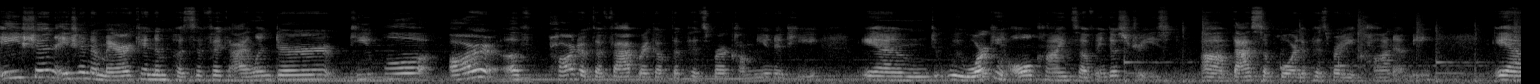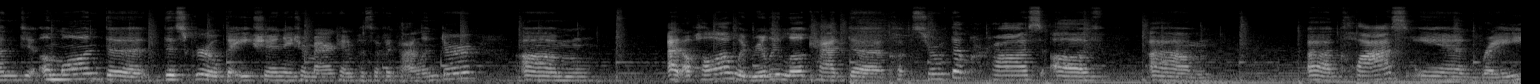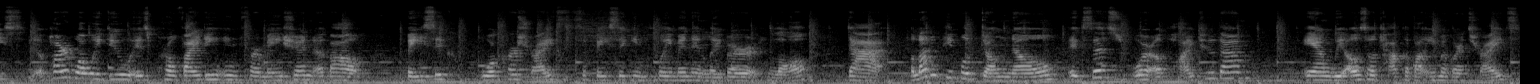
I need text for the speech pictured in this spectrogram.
Asian, Asian American, and Pacific Islander people are a part of the fabric of the Pittsburgh community, and we work in all kinds of industries um, that support the Pittsburgh economy. And among the this group, the Asian, Asian American, Pacific Islander, um, at Apala, we really look at the sort of the cross of um, uh, class and race. Part of what we do is providing information about basic workers' rights, the basic employment and labor law that a lot of people don't know exists or apply to them. And we also talk about immigrants' rights.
